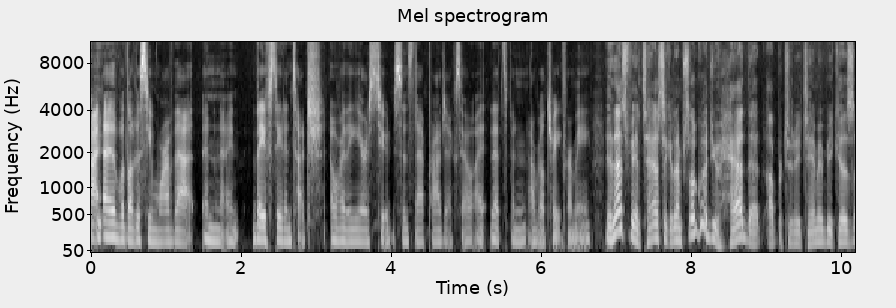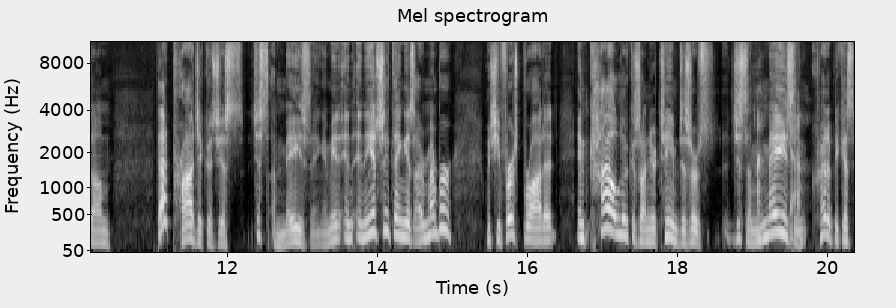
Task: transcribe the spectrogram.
I, I would love to see more of that, and I, they've stayed in touch over the years too since that project. So I, that's been a real treat for me. And that's fantastic. And I'm so glad you had that opportunity, Tammy, because um, that project was just just amazing. I mean, and, and the interesting thing is, I remember when she first brought it, and Kyle Lucas on your team deserves just amazing credit because,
